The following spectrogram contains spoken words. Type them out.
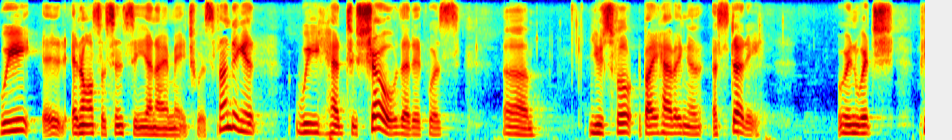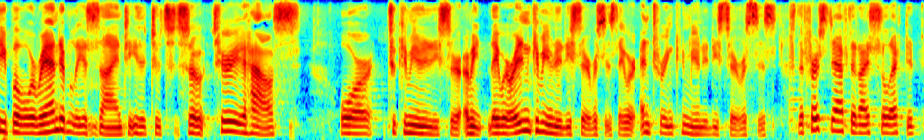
we, and also since the NIMH was funding it, we had to show that it was um, useful by having a, a study in which people were randomly assigned to either to Soteria House or to community service. I mean, they were in community services. They were entering community services. The first staff that I selected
